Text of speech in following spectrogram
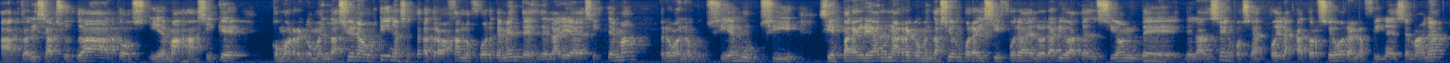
a actualizar sus datos y demás. Así que como recomendación Agustina, se está trabajando fuertemente desde el área de sistema, pero bueno, si es, si, si es para agregar una recomendación por ahí sí fuera del horario de atención de, del ANSES, o sea, después de las 14 horas, los fines de semana,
